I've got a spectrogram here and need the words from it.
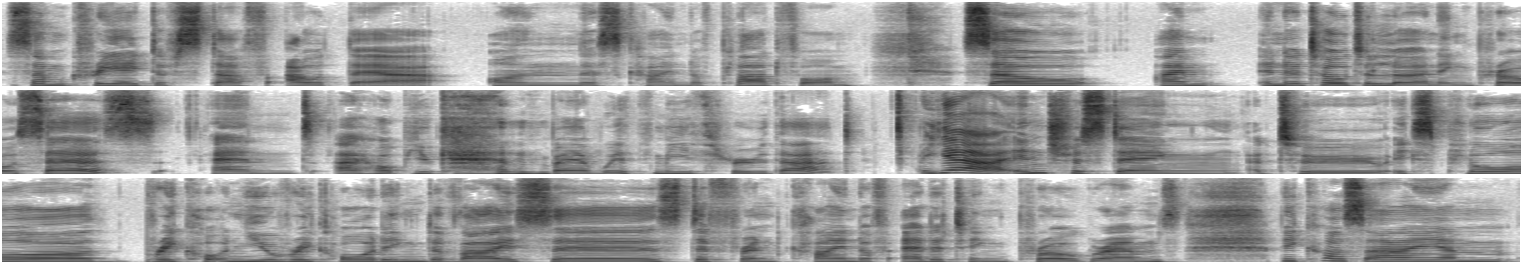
some creative stuff out there on this kind of platform. So I'm in a total learning process and I hope you can bear with me through that. Yeah, interesting to explore record new recording devices, different kind of editing programs, because I am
